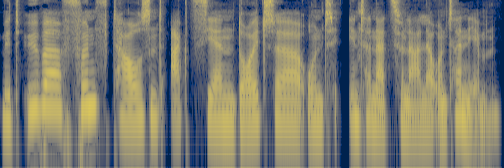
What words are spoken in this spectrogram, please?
mit über 5000 Aktien deutscher und internationaler Unternehmen.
